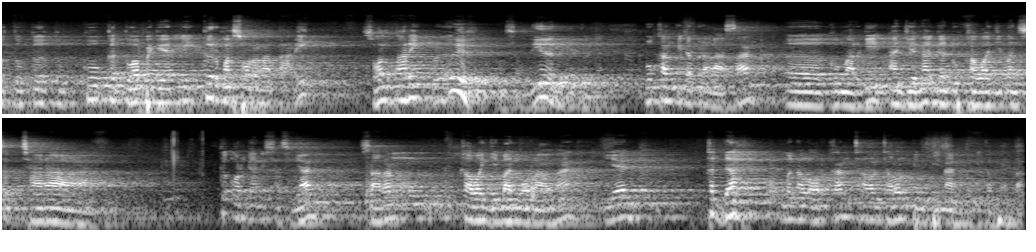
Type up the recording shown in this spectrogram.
ku, ke, ku ketua PGRI ke masorana tarik son tarik eh bisa dia gitu ya bukan tidak beralasan eh, kumargi anjena gaduh kewajiban secara keorganisasian sarang kewajiban moralnya ya kedah menelurkan calon-calon pimpinan gitu peta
